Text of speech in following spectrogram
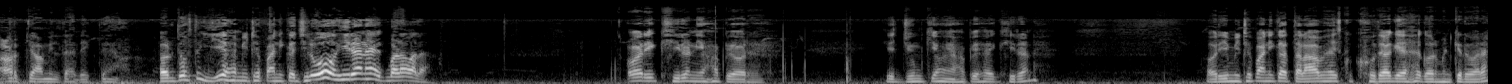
और क्या मिलता है देखते हैं। और दोस्तों ये है मीठे पानी का झील। ओ हिरन है एक बड़ा वाला। और एक हिरन यहाँ पे और है। ये जूम किया यहाँ पे है एक हिरन। और ये मीठे पानी का तालाब है, इसको खोदा गया है गवर्नमेंट के द्वारा।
